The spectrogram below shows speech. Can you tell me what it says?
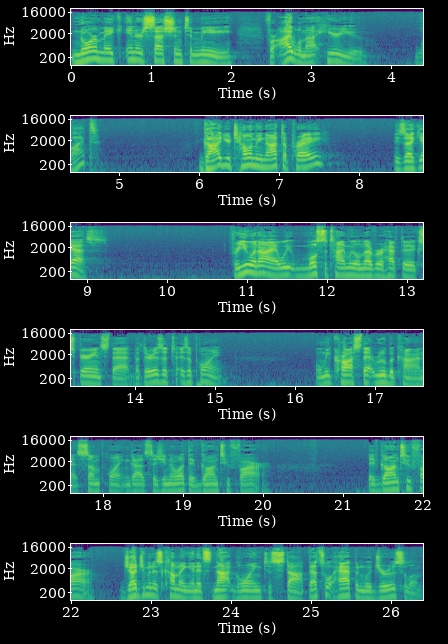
nor make intercession to me, for I will not hear you. What? God, you're telling me not to pray? He's like, Yes. For you and I, we, most of the time we will never have to experience that, but there is a, is a point when we cross that Rubicon at some point and God says, you know what, they've gone too far. They've gone too far. Judgment is coming and it's not going to stop. That's what happened with Jerusalem.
